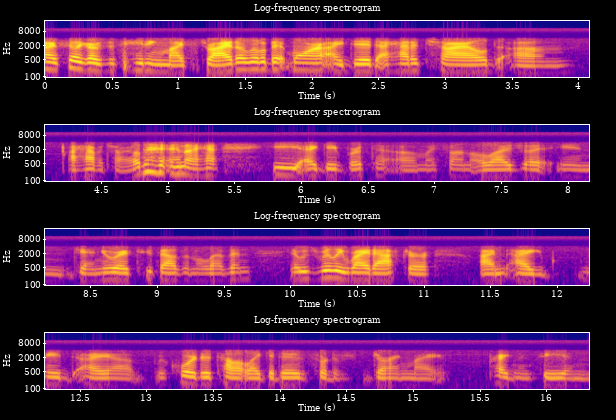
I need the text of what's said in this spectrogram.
I feel like I was just hitting my stride a little bit more. I did. I had a child. Um, I have a child, and I had he. I gave birth to uh, my son Elijah in January of 2011. It was really right after I, I made I uh, recorded "Tell It Like It Is" sort of during my philosophy, and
